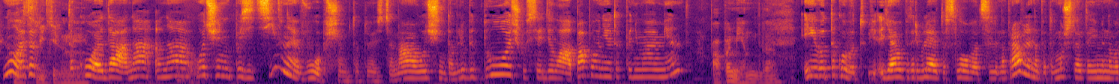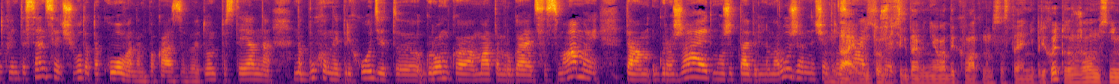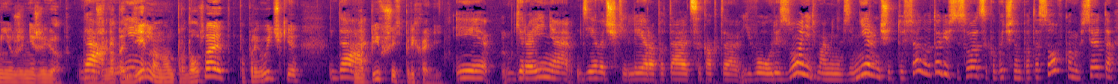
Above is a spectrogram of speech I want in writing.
Ну, это такое, да, она, она очень позитивная, в общем-то, то есть она очень там любит дочку, все дела, а папа у нее, так понимаю, мент. Папа мент, да. И вот такой вот, я употребляю это слово целенаправленно, потому что это именно вот квинтэссенция чего-то такого нам показывает. Он постоянно набуханный приходит, э, громко матом ругается с мамой, там угрожает, может табельным оружием начать да, он тоже всегда в неадекватном состоянии приходит, потому что он с ними уже не живет. Да, он живет они... отдельно, но он продолжает по привычке да. напившись, приходить. И героиня девочки Лера пытается как-то его урезонить, маме нельзя нервничать, то все, но в итоге все сводится к обычным потасовкам, и все это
